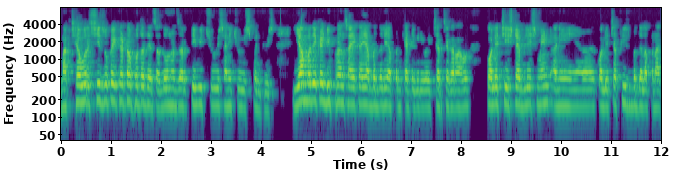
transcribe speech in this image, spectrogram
मागच्या वर्षी जो काही कट ऑफ होता त्याचा दोन हजार तेवीस चोवीस आणि चोवीस पंचवीस. यामध्ये काही डिफरन्स आहे का? याबद्दलही आपण कॅटेगरी वाईज चर्चा करणार आहोत. कॉलेजची इस्टॅब्लिशमेंट आणि कॉलेजच्या फीजबद्दल आपण आज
